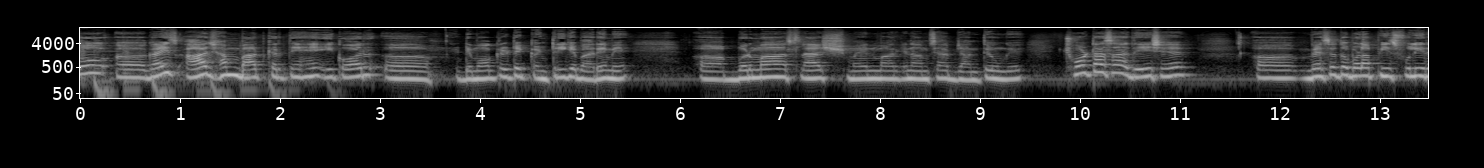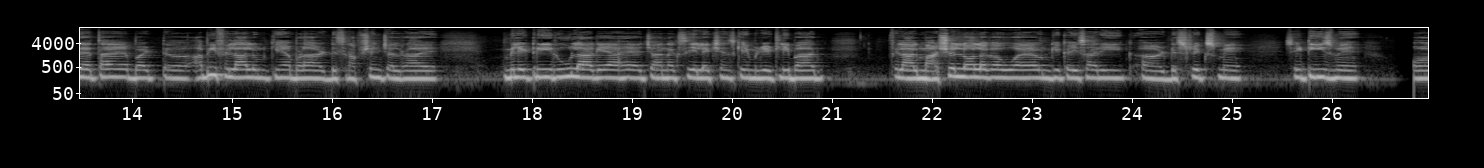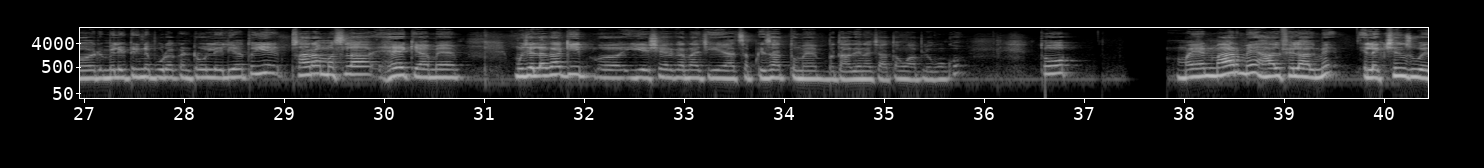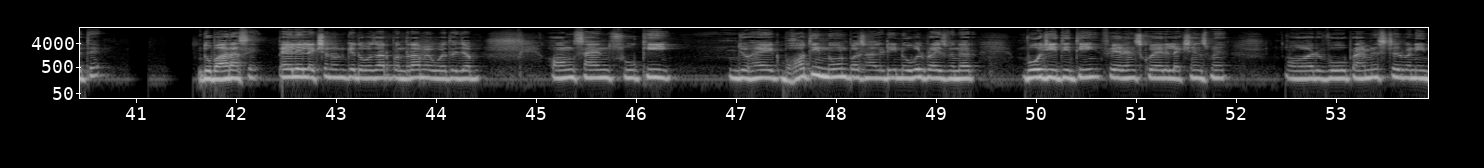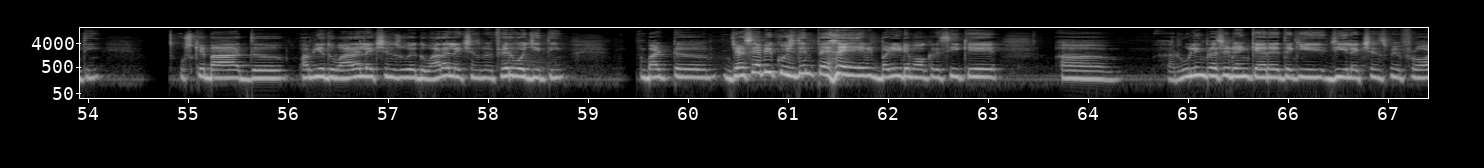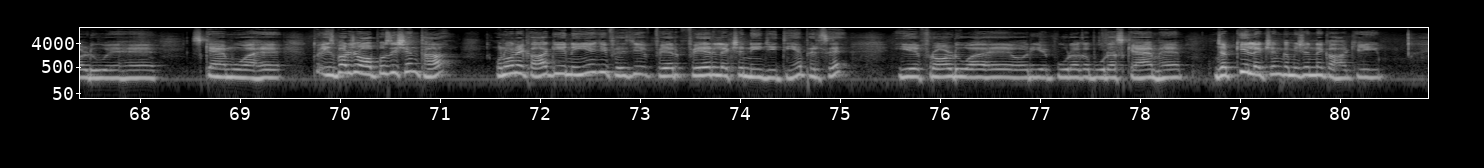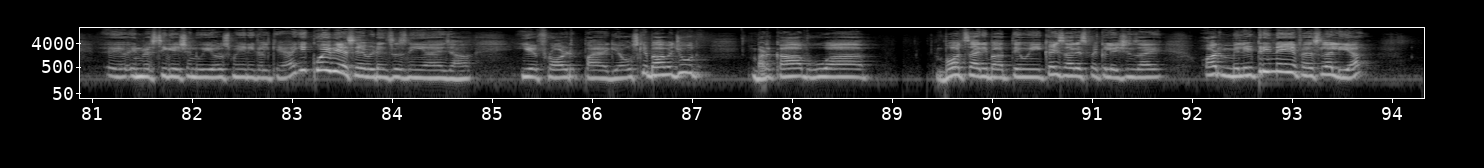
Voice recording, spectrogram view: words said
तो गाइस आज हम बात करते हैं एक और डेमोक्रेटिक कंट्री के बारे में। बर्मा स्लैश म्यांमार के नाम से आप जानते होंगे। छोटा सा देश है। वैसे तो बड़ा पीसफुली रहता है बट अभी फ़िलहाल उनके यहाँ बड़ा डिसरप्शन चल रहा है। मिलिट्री रूल आ गया है अचानक से इलेक्शंस के इमिडिएटली बाद। फ़िलहाल मार्शल लॉ लगा हुआ है उनकी कई सारी डिस्ट्रिक्ट्स में सिटीज़ में। और मिलिट्री ने पूरा कंट्रोल ले लिया। तो ये सारा मसला है क्या? मैं, मुझे लगा कि ये शेयर करना चाहिए आज सबके साथ तो मैं बता देना चाहता हूँ आप लोगों को। तो म्यांमार में हाल फ़िलहाल में इलेक्शंस हुए थे, दोबारा से। पहले इलेक्शन उनके 2015 में हुए थे, जब ओंग सैन सू की जो है एक बहुत ही known personality Nobel prize winner वो जीती थी फेयर एंड स्क्वायर इलेक्शंस में, और वो प्राइम मिनिस्टर बनी थी। उसके बाद, अब ये दोबारा इलेक्शंस हुए, दोबारा इलेक्शंस में फिर वो जीती। बट जैसे अभी कुछ दिन पहले एक बड़ी डेमोक्रेसी के रूलिंग प्रेसिडेंट कह रहे थे कि जी इलेक्शंस में फ्रॉड हुए हैं स्कैम हुआ है। तो इस बार जो अपोजिशन था, उन्होंने कहा कि नहीं है जी, फिर जी फेयर फेयर इलेक्शन नहीं जीती हैं, फिर से ये फ्रॉड हुआ है और ये पूरा का पूरा स्कैम है। जबकि इलेक्शन कमीशन ने कहा कि इन्वेस्टिगेशन हुई और उसमें ये निकल के आया कि कोई भी ऐसे एविडेंसेस नहीं आए जहाँ ये फ्रॉड पाया गया। उसके बावजूद भड़काव हुआ, बहुत सारी बातें हुई, कई सारे स्पेकुलेशन आए और मिलिट्री ने ये फैसला लिया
